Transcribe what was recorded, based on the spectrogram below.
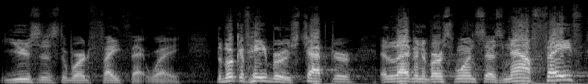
uses the word faith that way. The book of Hebrews chapter 11 verse 1 says, Now faith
